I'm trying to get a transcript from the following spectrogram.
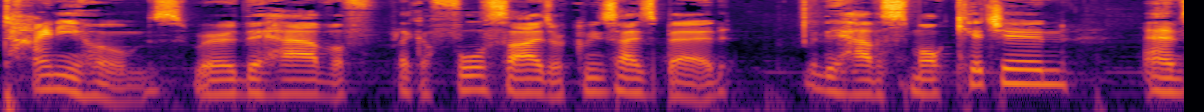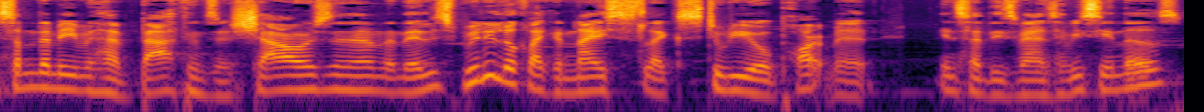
tiny homes where they have a, like a full size or queen size bed. They have a small kitchen and some of them even have bathrooms and showers in them. And they just really look like a nice like studio apartment inside these vans. Have you seen those?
